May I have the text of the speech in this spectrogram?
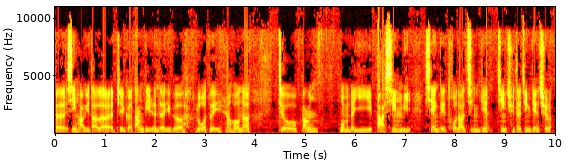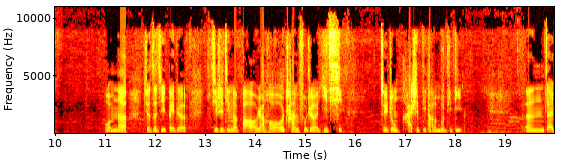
呃，幸好遇到了这个当地人的一个骡队，然后呢，就帮我们的依依把行李先给驮到景点景区的景点去了。我们呢就自己背着几十斤的包，然后搀扶着一起，最终还是抵达了目的地。嗯，在。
